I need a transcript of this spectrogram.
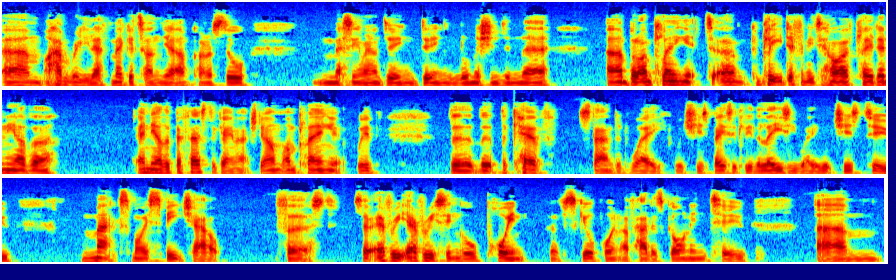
um, I haven't really left Megaton yet. I'm kind of still messing around doing doing little missions in there, um, but I'm playing it um, completely differently to how I've played any other any other Bethesda game. Actually, I'm, I'm playing it with the, the the Kev standard way, which is basically the lazy way, which is to max my speech out first. So every every single point of skill point I've had has gone into um,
